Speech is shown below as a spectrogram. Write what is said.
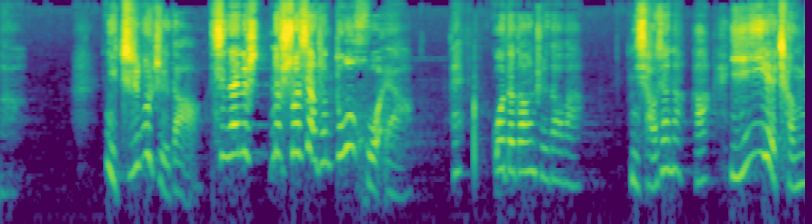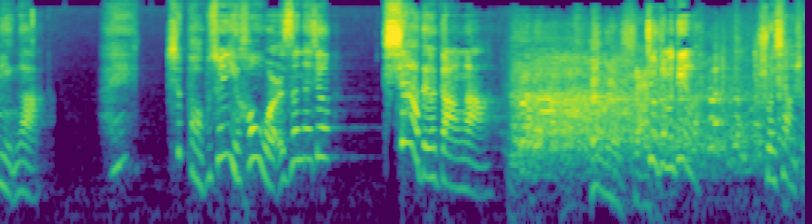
啊？你知不知道现在那那说相声多火呀？哎，郭德纲知道吧？你瞧瞧那啊，一夜成名啊！哎，这保不准以后我儿子那就夏德纲啊！就这么定了，说相声，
